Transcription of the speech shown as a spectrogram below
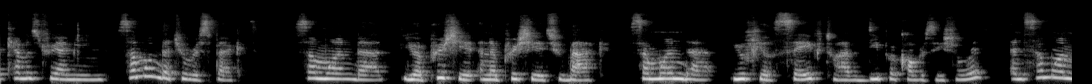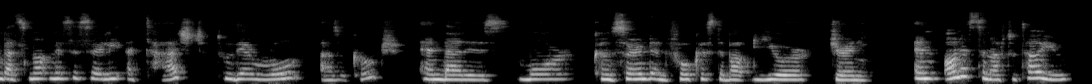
chemistry, I mean someone that you respect, someone that you appreciate and appreciates you back, someone that you feel safe to have a deeper conversation with, and someone that's not necessarily attached to their role as a coach and that is more concerned and focused about your journey and honest enough to tell you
